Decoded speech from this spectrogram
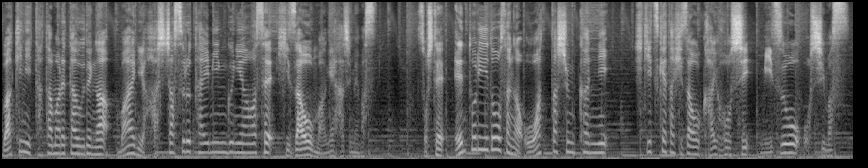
脇に畳まれた腕が前に発射するタイミングに合わせ膝を曲げ始めます。そしてエントリー動作が終わった瞬間に引きつけた膝を解放し水を押します。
